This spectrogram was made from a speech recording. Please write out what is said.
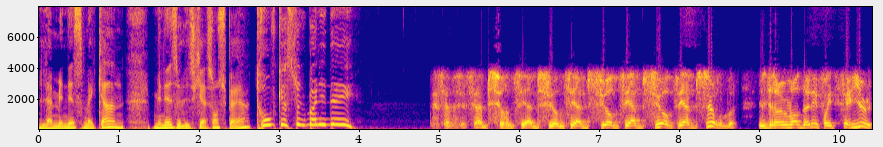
la ministre McCann ministre de l'Éducation supérieure, trouve que c'est une bonne idée. C'est absurde, c'est absurde, c'est absurde, c'est absurde, c'est absurde. Je dirais, à un moment donné, il faut être sérieux.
